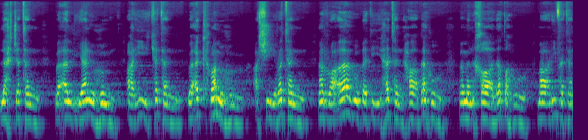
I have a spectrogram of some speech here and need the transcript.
لهجة وألينهم أريكة وأكرمهم عشيرة من رآه بديهة هابه ومن خالطه معرفة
